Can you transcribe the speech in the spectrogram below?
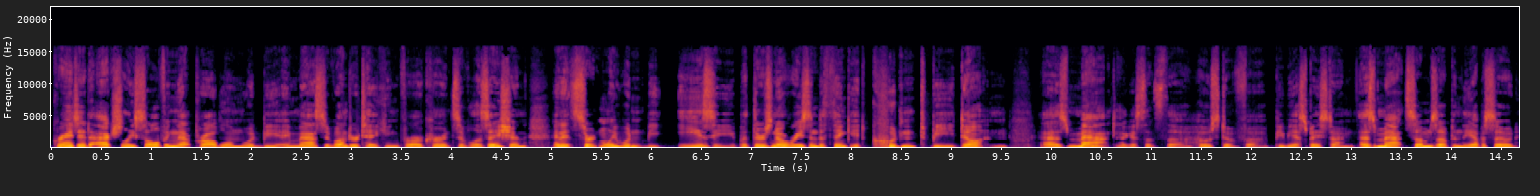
Granted, actually solving that that problem would be a massive undertaking for our current civilization, and it certainly wouldn't be easy, but there's no reason to think it couldn't be done. As Matt, I guess that's the host of uh, PBS Spacetime, as Matt sums up in the episode,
